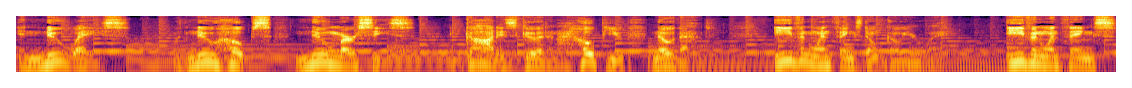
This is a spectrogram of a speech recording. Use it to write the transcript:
in new ways, with new hopes, new mercies God is good, and I hope you know that. Even when things don't go your way, even when things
